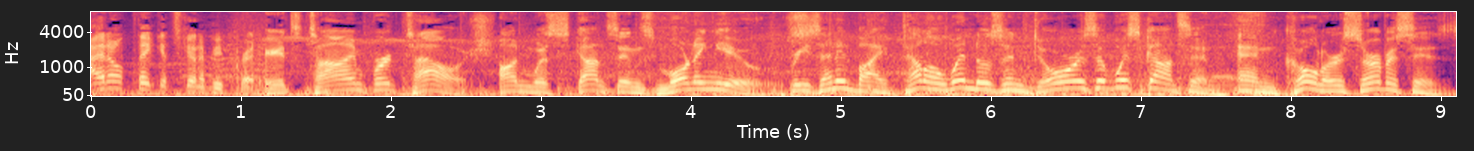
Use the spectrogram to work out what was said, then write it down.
I don't think it's going to be pretty. It's time for Tausch on Wisconsin's Morning News. Presented by Pella Windows and Doors of Wisconsin and Kohler Services.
